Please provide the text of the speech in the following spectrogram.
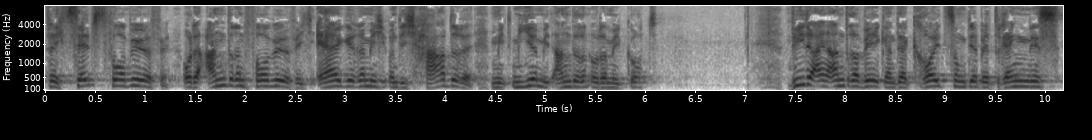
vielleicht selbst Vorwürfe oder anderen Vorwürfe. Ich ärgere mich und ich hadere mit mir, mit anderen oder mit Gott. Wieder ein anderer Weg an der Kreuzung der Bedrängnis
